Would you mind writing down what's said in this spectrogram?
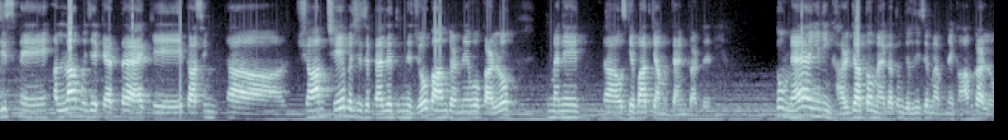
जिसमें अल्लाह मुझे कहता है कि कासिम शाम छः बजे से पहले तुमने जो काम करने हैं वो कर लो मैंने आ, उसके बाद क्या टाइम कर देनी है। तो मैं यानी घर जाता हूँ मैं कहता हूँ जल्दी से मैं अपने काम कर लूँ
